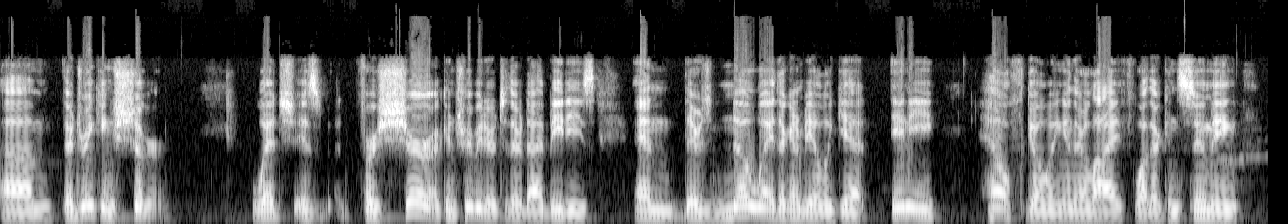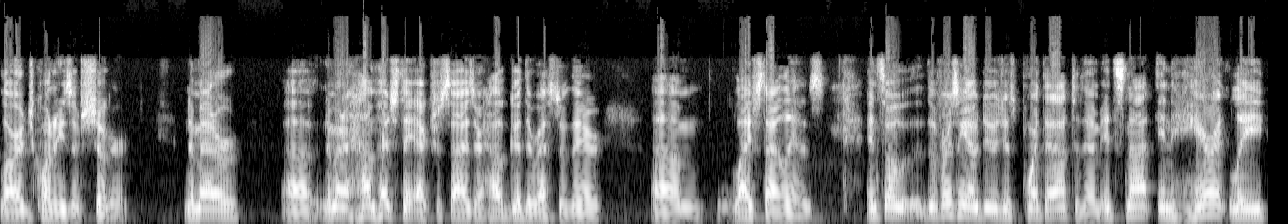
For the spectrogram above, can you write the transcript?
um, they're drinking sugar, which is for sure a contributor to their diabetes. And there's no way they're going to be able to get any health going in their life while they're consuming large quantities of sugar, no matter uh, no matter how much they exercise or how good the rest of their um, lifestyle is. And so the first thing I would do is just point that out to them. It's not inherently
